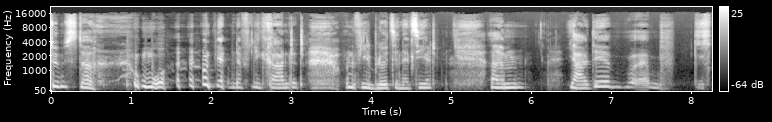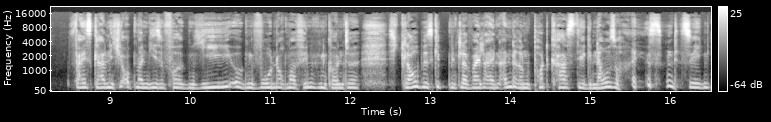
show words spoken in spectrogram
dümmster Humor und wir haben da viel gerantet und viel Blödsinn erzählt. Ähm, ja, der, äh, ich weiß gar nicht, ob man diese Folgen je irgendwo nochmal finden konnte. Ich glaube, es gibt mittlerweile einen anderen Podcast, der genauso heißt. Und deswegen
